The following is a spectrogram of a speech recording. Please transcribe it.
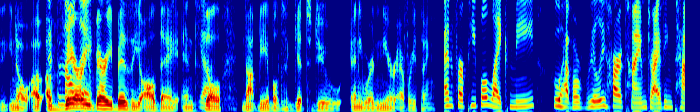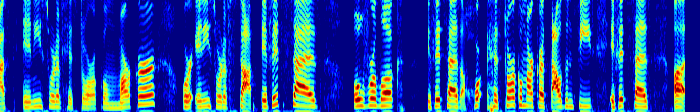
you know, a, a It's an all very, very busy all day and Yeah. still not be able to get to do anywhere near everything. And for people like me who have a really hard time driving past any sort of historical marker or any sort of stop, if it says overlook, if it says a historical marker a thousand feet, if it says uh,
